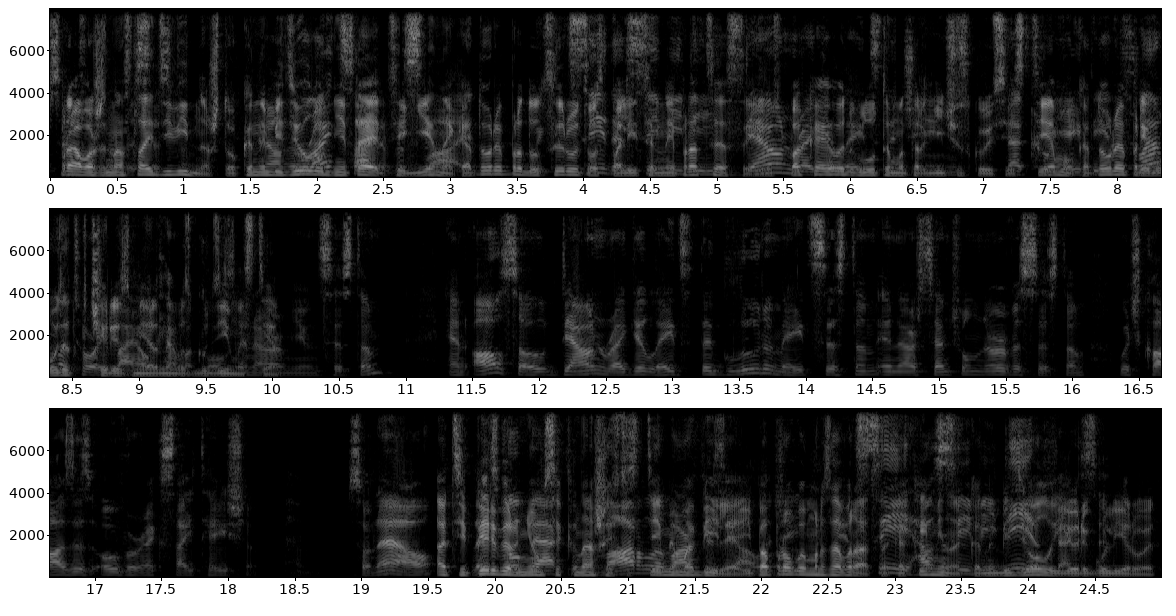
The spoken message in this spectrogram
Справа же на слайде видно, что каннабидиол угнетает те гены, которые продуцируют воспалительные процессы и успокаивают глутаматергическую систему, которая приводит к чрезмерной возбудимости. and also downregulates the glutamate system in our central nervous system, which causes overexcitation. А теперь вернемся к нашей системе мобиля и попробуем разобраться, как именно каннабидиол ее регулирует.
